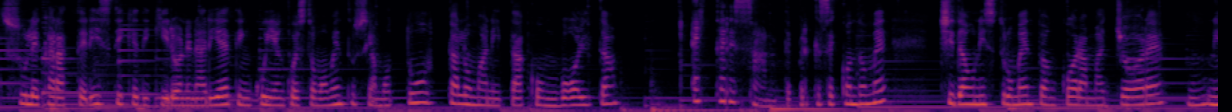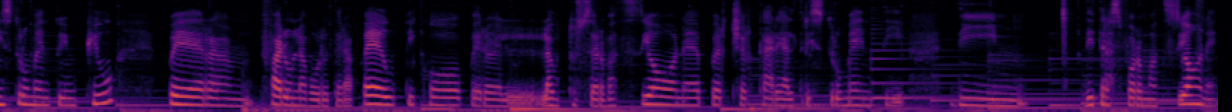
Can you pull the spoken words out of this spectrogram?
sulle caratteristiche di Chirone in Ariete in cui in questo momento siamo tutta l'umanità coinvolta è interessante perché secondo me ci dà un strumento ancora maggiore, un strumento in più per ehm, fare un lavoro terapeutico, per l'autosservazione, per cercare altri strumenti di, di trasformazione,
